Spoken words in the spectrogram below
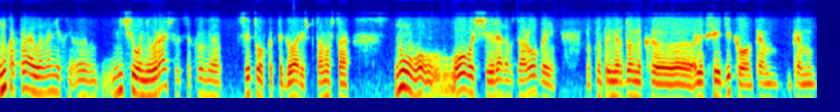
Ну, как правило, на них э, ничего не выращивается, кроме цветов, как ты говоришь, потому что, ну, овощи рядом с дорогой, вот, например, домик э, Алексея Дикого, он прям, прям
